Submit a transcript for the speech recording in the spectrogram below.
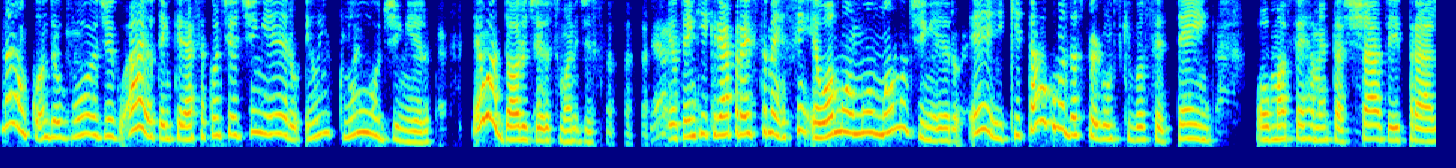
Não, quando eu vou, eu digo, ah, eu tenho que criar essa quantia de dinheiro, eu incluo dinheiro. Eu adoro dinheiro, Simone disse. Eu tenho que criar para isso também. Sim, eu amo, amo, amo, amo dinheiro. Ei, que tal alguma das perguntas que você tem, ou uma ferramenta-chave para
